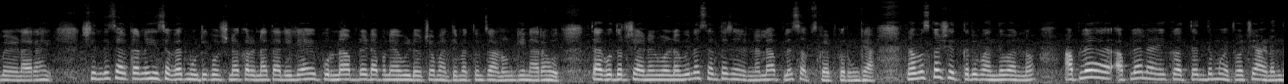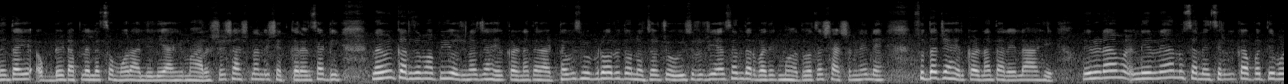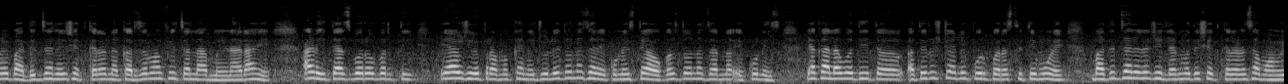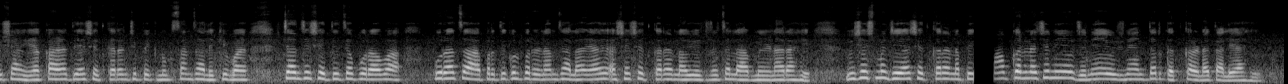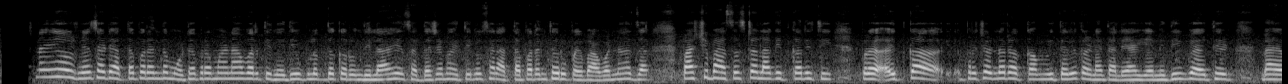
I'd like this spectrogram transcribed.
मिळणार आहे. शिंदे सरकारने ही सगळ्यात मोठी घोषणा करण्यात आलेली आहे. पूर्ण अपडेट आपण या व्हिडिओच्या माध्यमातून जाणून घेणार आहोत. त्या अगोदर चॅनलवर नवीन असाल तर चॅनलला आपलं सबस्क्राईब करून घ्या. नमस्कार शेतकरी बांधवांनो. आपल्या आपल्याला एक अत्यंत महत्त्वाची आनंददायी अपडेट आपल्याला समोर आलेली आहे. महाराष्ट्र शासनाने शेतकऱ्यांसाठी नवीन कर्जमाफी योजना जाहीर करण्यात आली. अठ्ठावीस फेब्रुवारी दोन हजार चोवीस रोजी या संदर्भात एक महत्त्वाचा शासन निर्णय सुद्धा जाहीर करण्यात आलेला आहे. निर्णया निर्णयानुसार नैसर्गिक आपत्तीमुळे बाधित झालेल्या शेतकऱ्यांना कर्जमाफीचा लाभ मिळणार आहे आणि त्याचबरोबर ती या योजनेत प्रामुख्याने जुलै दोन हजार एकोणीस ते ऑगस्ट दोन हजार एकोणीस या कालावधीत अतिवृष्टी आणि पूर परिस्थितीमुळे बाधित झालेल्या जिल्ह्यांमध्ये शेतकरी शेतकऱ्यांचा समावेश आहे. या काळात या शेतकऱ्यांचे पीक नुकसान झाले किंवा ज्यांच्या शेतीचा पुरावा पुराचा प्रतिकूल परिणाम झाला या अशा शेतकऱ्यांना योजनेचा लाभ मिळणार आहे. विशेष म्हणजे या शेतकऱ्यांना पीक माफ करण्याचे नियोजन या योजनेअंतर्गत करण्यात आले आहे. या योजनेसाठी आतापर्यंत मोठ्या प्रमाणावरती निधी उपलब्ध करून दिला आहे. सध्याच्या माहितीनुसार आतापर्यंत रुपये बावन्न हजार पाचशे बासष्ट लाख इतका निधी प्र इतका प्रचंड रक्कम वितरित करण्यात आली आहे. या निधी थेट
